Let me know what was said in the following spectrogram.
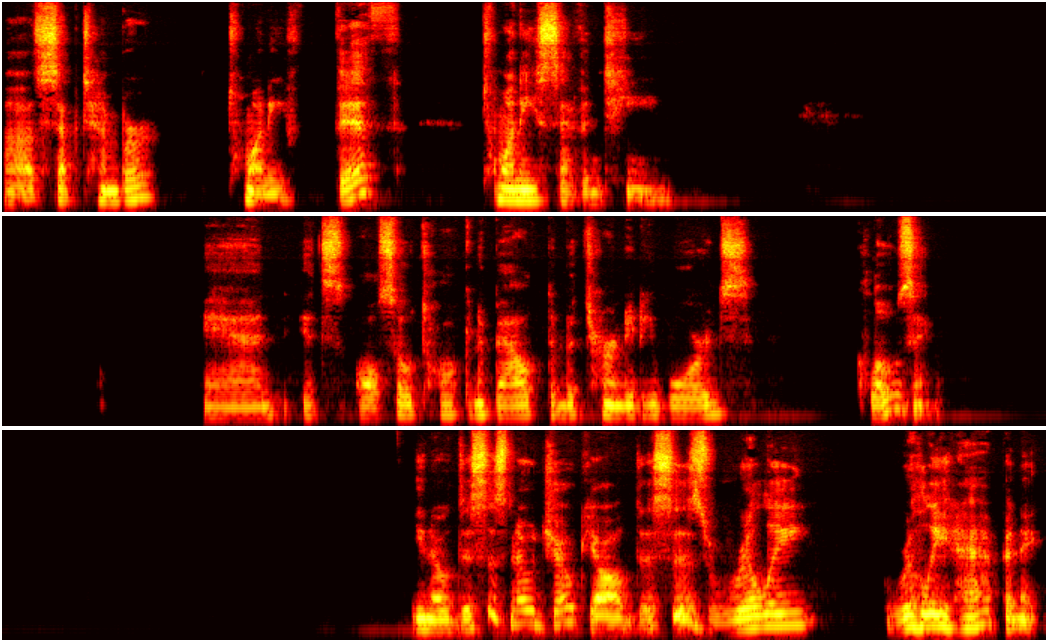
uh, September 25th, 2017. And it's also talking about the maternity wards closing. You know, this is no joke, y'all. This is really really happening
